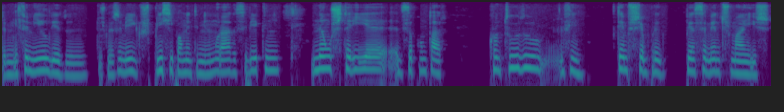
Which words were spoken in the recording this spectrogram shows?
da minha família, de, dos meus amigos, principalmente da minha namorada, sabia que não estaria a desapontar. Contudo, enfim, temos sempre pensamentos mais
